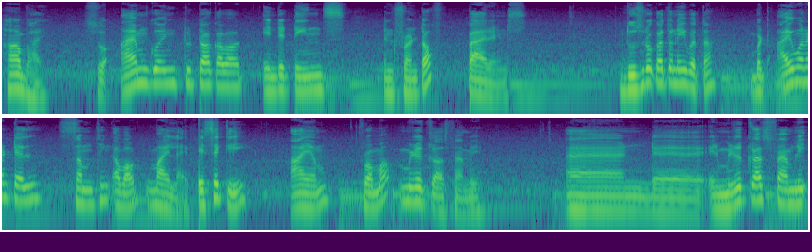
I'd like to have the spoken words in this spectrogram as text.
हाँ भाई। So I am going to talk about entertains in front of parents दूसरों का तो नहीं पता but I want tell something about my life basically I am from a middle class family and in middle class family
